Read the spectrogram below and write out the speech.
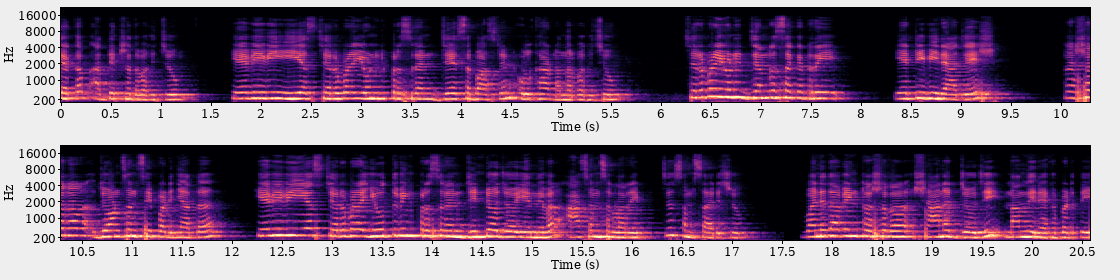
ജേക്കബ് അധ്യക്ഷത വഹിച്ചു. K V V E S Cherupuzha unit president J Sebastian ഉദ്ഘാടനം നിർവഹിച്ചു. Cherupuzha unit general secretary A T V Rajesh treasurer Johnson C Padinjath K V V S Cherupuzha youth wing president Jindo Joy എന്നിവർ ആശംസകൾ അറിയിച്ച് സംസാരിച്ചു. വനിതാ വിംഗ് ട്രഷറർ ഷാനറ്റ് ജോജി നന്ദി രേഖപ്പെടുത്തി.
